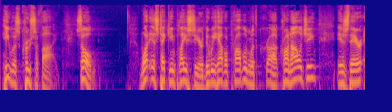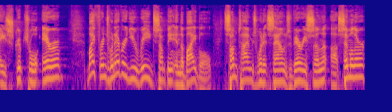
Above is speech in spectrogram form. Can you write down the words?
he was crucified. So, what is taking place here? Do we have a problem with uh, chronology? Is there a scriptural error? My friends, whenever you read something in the Bible, sometimes when it sounds very uh, similar,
